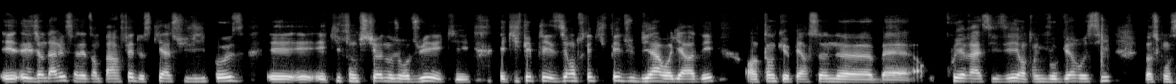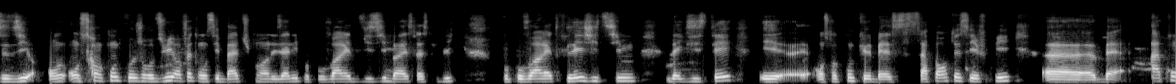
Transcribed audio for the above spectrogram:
et, Legendary, c'est un exemple parfait de ce qui a suivi Pause et, et, et qui fonctionne aujourd'hui et qui, et qui fait plaisir, en tout cas qui fait du bien à regarder en tant que personne euh, ben, queer racisée, en tant que vogueur aussi, parce qu'on se dit, on, se rend compte qu'aujourd'hui, en fait, on s'est battu pendant des années pour pouvoir être visible dans l'espace public, pour pouvoir être légitime d'exister, et euh, on se rend compte que ben, ça porte ses fruits. Euh, ben, après,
